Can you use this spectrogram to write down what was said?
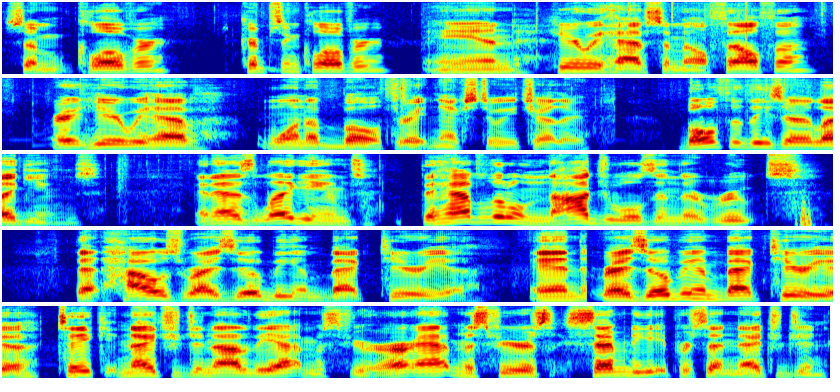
some clover, crimson clover, and here we have some alfalfa. Right here we have one of both right next to each other. Both of these are legumes. And as legumes, they have little nodules in their roots that house rhizobium bacteria. And rhizobium bacteria take nitrogen out of the atmosphere. Our atmosphere is 78% nitrogen,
